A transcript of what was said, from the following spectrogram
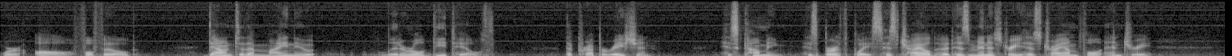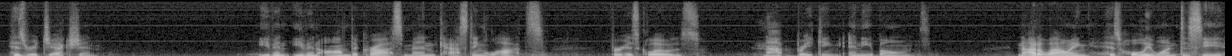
were all fulfilled, down to the minute, literal details the preparation, his coming, his birthplace, his childhood, his ministry, his triumphal entry, his rejection. Even, even on the cross, men casting lots for his clothes, not breaking any bones, not allowing his Holy One to see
